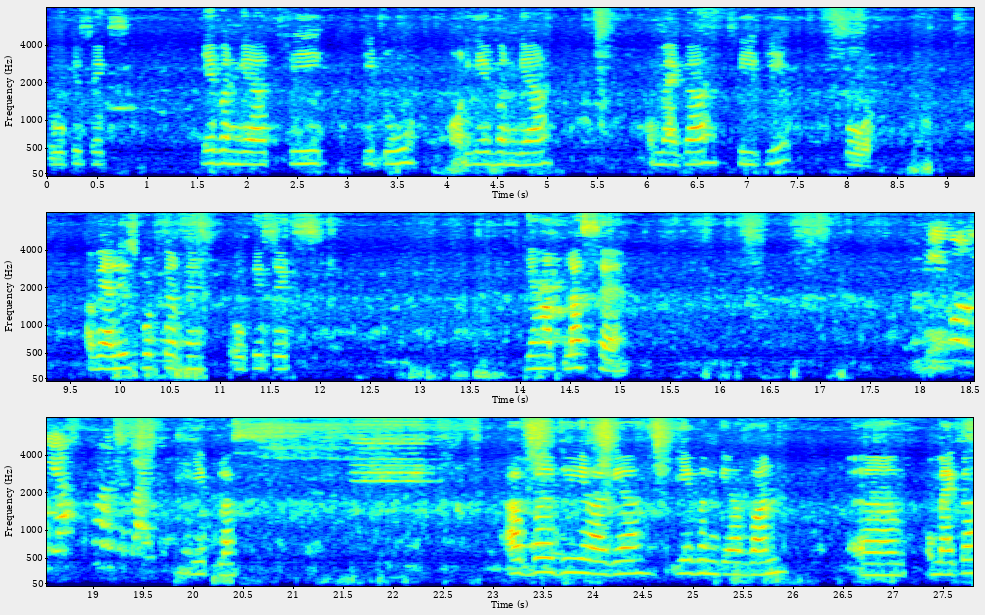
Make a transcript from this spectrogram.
टू की सिक्स ये बन गया थ्री की टू और ये बन गया ओमेगा थ्री की फोर अब वैल्यूज़ पुट कर दें। ओके सिक्स यहाँ प्लस है। ये प्लस अब जी आ गया। ये बन गया वन ओमेगा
